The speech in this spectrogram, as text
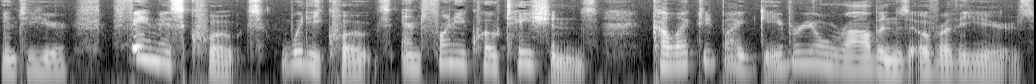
into here. Famous quotes, witty quotes, and funny quotations collected by Gabriel Robins over the years.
